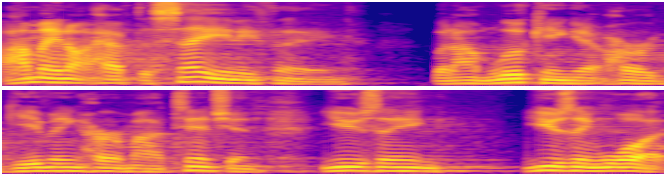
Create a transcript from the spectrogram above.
I may not have to say anything, but I'm looking at her, giving her my attention, using using what?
